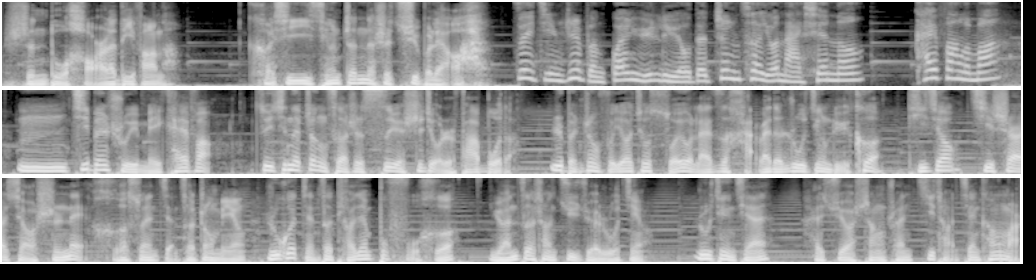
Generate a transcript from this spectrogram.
深度好玩的地方呢。可惜疫情真的是去不了啊。最近日本关于旅游的政策有哪些呢？开放了吗？嗯，基本属于没开放。最新的政策是四月十九日发布的。日本政府要求所有来自海外的入境旅客提交七十二小时内核酸检测证明，如果检测条件不符合，原则上拒绝入境。入境前还需要上传机场健康码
